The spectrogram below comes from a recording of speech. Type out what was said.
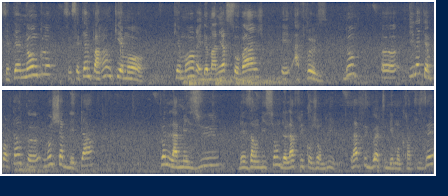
c'est un oncle, c'est un parent qui est mort qui est mort et de manière sauvage et affreuse. Donc, euh, il est important que nos chefs d'État prennent la mesure des ambitions de l'Afrique aujourd'hui. L'Afrique veut être démocratisée.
